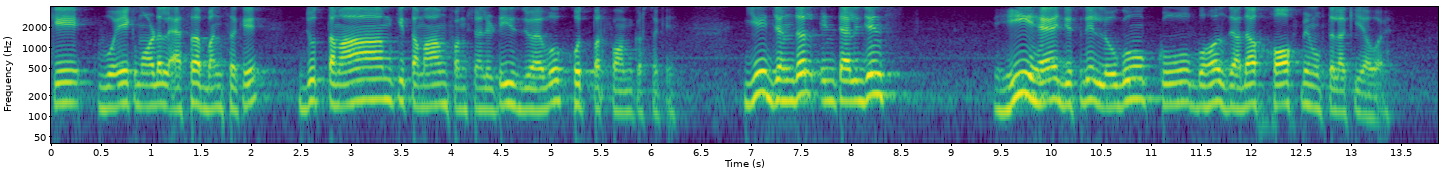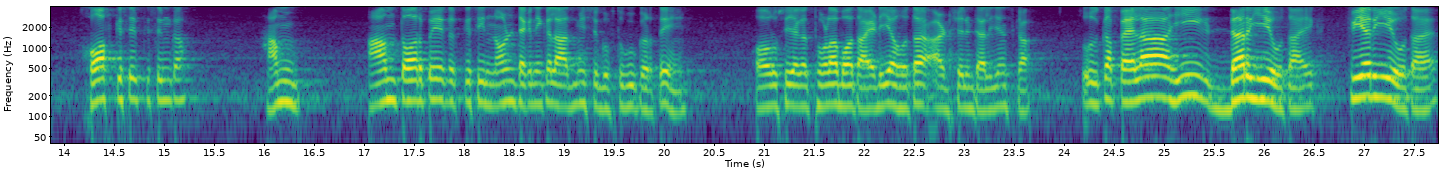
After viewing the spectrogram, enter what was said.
कि वो एक मॉडल ऐसा बन सके जो तमाम की तमाम फंक्शनलिटीज़ जो है वो ख़ुद परफॉर्म कर सके। ये जनरल इंटेलिजेंस ही है जिसने लोगों को बहुत ज़्यादा खौफ में मुबतला किया हुआ है। खौफ किसी किस्म का? हम आम तौर पे अगर किसी नॉन टेक्निकल आदमी से गुफ्तु करते हैं और उसे अगर थोड़ा बहुत आइडिया होता है आर्टिफिशियल इंटेलिजेंस का तो उसका पहला ही डर ये होता है, एक फियर ये होता है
